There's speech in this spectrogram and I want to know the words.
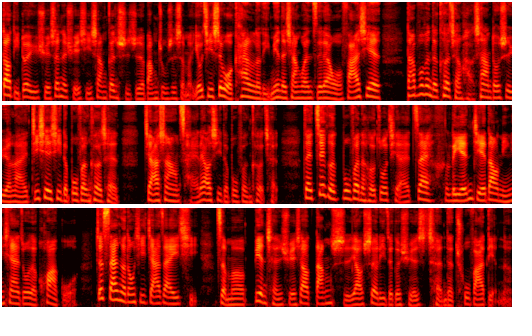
到底对于学生的学习上更实质的帮助是什么？尤其是我看了里面的相关资料，我发现大部分的课程好像都是原来机械系的部分课程加上材料系的部分课程，在这个部分的合作起来，再连接到您现在做的跨国，这三个东西加在一起，怎么变成学校当时要设立这个学程的出发点呢？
